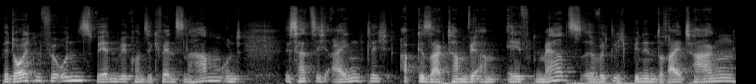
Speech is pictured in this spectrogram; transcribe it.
bedeuten für uns? Werden wir Konsequenzen haben? Und es hat sich eigentlich, abgesagt haben wir am 11. März, äh, wirklich binnen drei Tagen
